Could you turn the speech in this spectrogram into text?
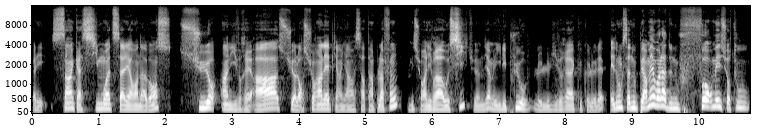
allez, 5 à 6 mois de salaire en avance sur un livret A. Sur, alors sur un LEP, il y, a un certain plafond, mais sur un livret A aussi, tu vas me dire, mais il est plus haut le, livret A que, que, le LEP. Et donc ça nous permet voilà, de nous former surtout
